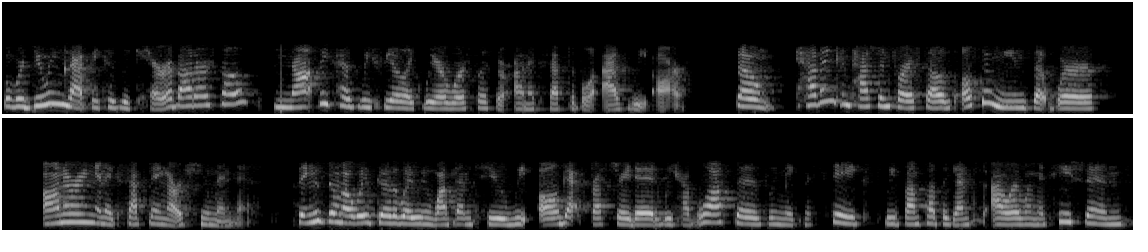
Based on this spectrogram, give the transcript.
but we're doing that because we care about ourselves, not because we feel like we are worthless or unacceptable as we are. So, having compassion for ourselves also means that we're honoring and accepting our humanness things don't always go the way we want them to. We all get frustrated. We have losses. We make mistakes. We bump up against our limitations.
